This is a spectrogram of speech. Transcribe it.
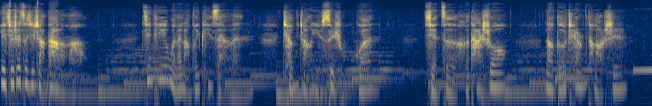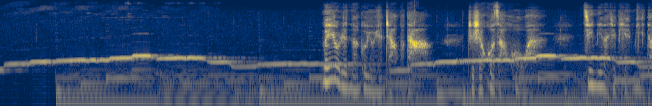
你觉得自己长大了吗？今天我来朗读一篇散文《成长与岁数无关》，选自《和他说》，朗读 c h e r n t 老师。没有人能够永远长不大，只是或早或晚，经历那些甜蜜的、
